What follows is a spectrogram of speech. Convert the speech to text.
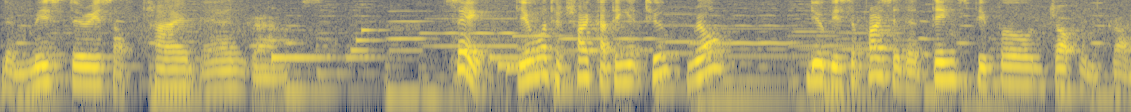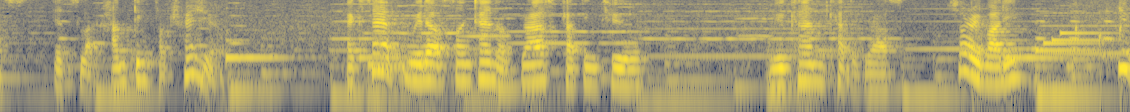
the mysteries of time and grass. Say, do you want to try cutting it too, real? You'll be surprised at the things people drop in the grass. It's like hunting for treasure. Except without some kind of grass cutting tool, you can't cut the grass. Sorry buddy. You,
